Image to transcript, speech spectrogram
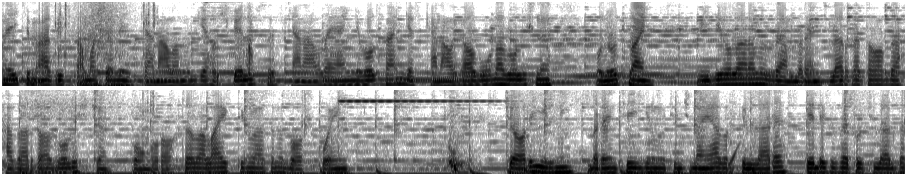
alaykum aziz tomoshabin. Kanalimizga xush kelibsiz. Kanalda yangi bo'lsangiz kanalga obuna bo'lishni unutmang. Videolarimizdan birinchilar qatorida xabardor bo'lish uchun qo'ng'iroqcha va layk tugmasini bosib qo'ying. Joriy yilning 1-23 noyabr kunlari telekuzatuvchilarda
